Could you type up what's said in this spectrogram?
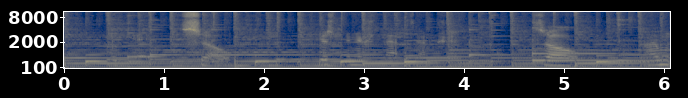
Okay, so just finished that section. So I'm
